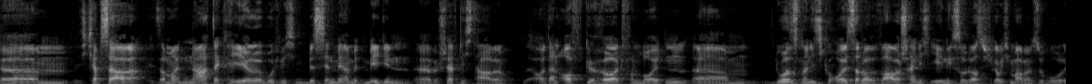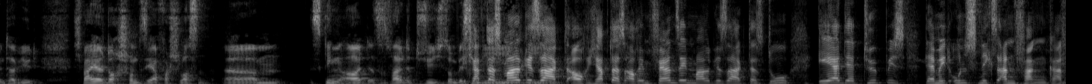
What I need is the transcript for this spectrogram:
ähm, ich habe es ja, ich sag mal, nach der Karriere, wo ich mich ein bisschen mehr mit Medien äh, beschäftigt habe, dann oft gehört von Leuten, ähm, du hast es noch nicht geäußert, aber war wahrscheinlich eh nicht so, du hast mich, glaube ich, mal beim Super Bowl interviewt. Ich war ja doch schon sehr verschlossen. Ähm, es ging, äh, das war halt natürlich so ein bisschen. Ich habe das mal gesagt auch. Ich habe das auch im Fernsehen mal gesagt, dass du eher der Typ bist, der mit uns nichts anfangen kann.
